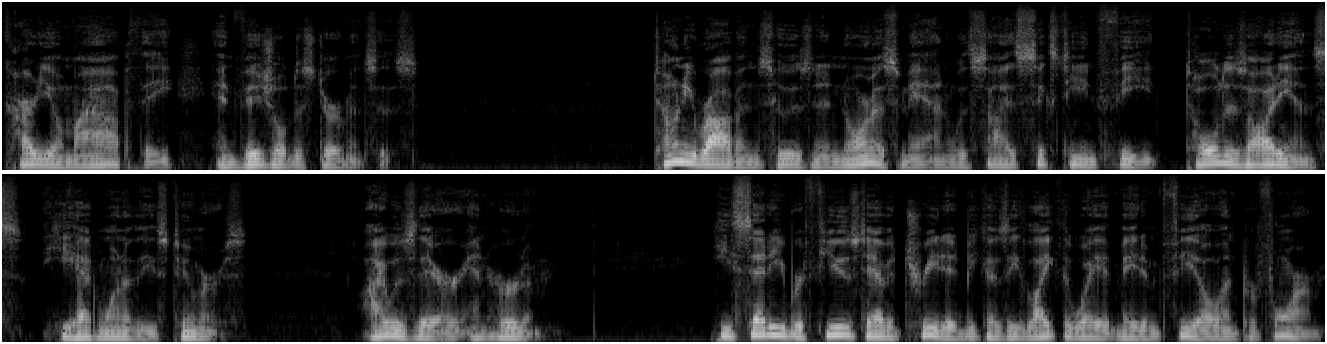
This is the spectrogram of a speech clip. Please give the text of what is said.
cardiomyopathy, and visual disturbances. Tony Robbins, who is an enormous man with size 16 feet, told his audience he had one of these tumors. I was there and heard him. He said he refused to have it treated because he liked the way it made him feel and perform.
